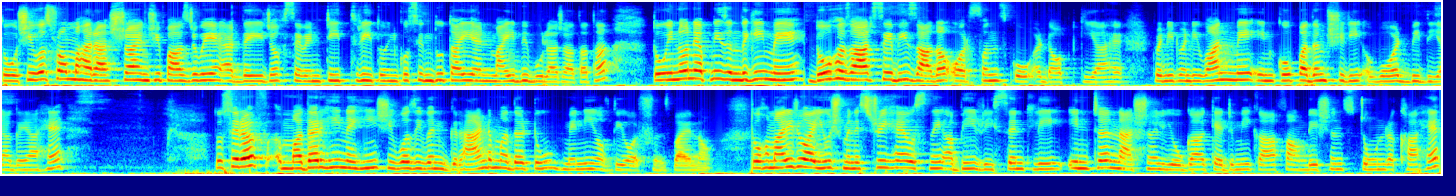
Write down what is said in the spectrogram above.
तो she was from Maharashtra and she passed away at the age of seventy three तो इनको सिंधुताई एंड माई भी बोला जाता था। तो इन्होंने अपनी ज़िंदगी में 2000 से भी ज़्यादा ऑर्फन्स को अडॉप्ट किया है। 2021 में इनको पद्म श्री अवार्ड भी दिया गया है। तो सिर्फ़ मदर ही नहीं she was even grandmother to many of the orphans by now तो हमारी जो आयुष मिनिस्ट्री है, उसने अभी रिसेंटली इंटरनेशनल योगा अकेडमी का फाउंडेशन स्टोन रखा है।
